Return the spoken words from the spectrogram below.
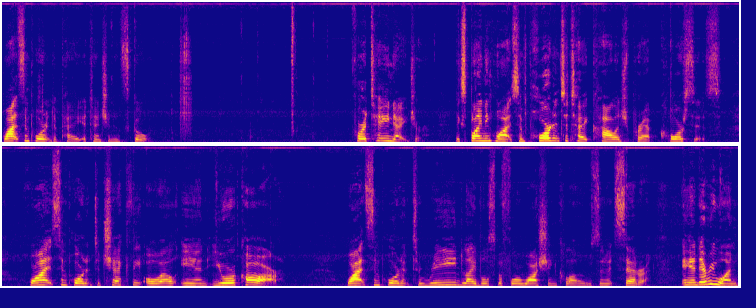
Why it's important to pay attention in school. For a teenager, explaining why it's important to take college prep courses why it's important to check the oil in your car, why it's important to read labels before washing clothes, and etc. And everyone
